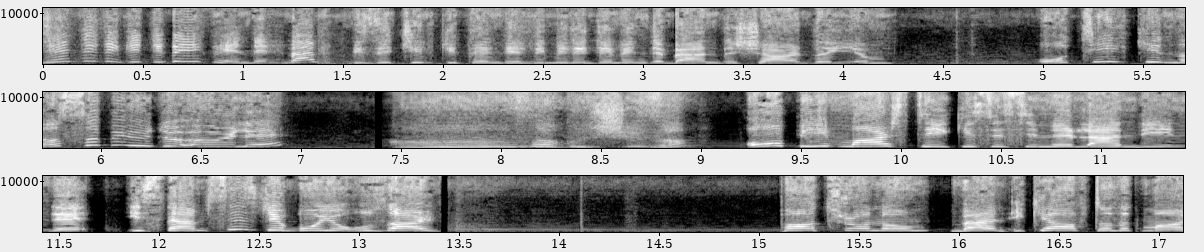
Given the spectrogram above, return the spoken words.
Cendini gitti beyefendi. Ben Bizi tilki pendeldi milidiminde ben dışarıdayım. o tilki nasıl büyüdü öyle? O bir Mars tilkisi sinirlendiğinde istemsizce boyu uzar. Patronum, ben iki haftalık ma...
